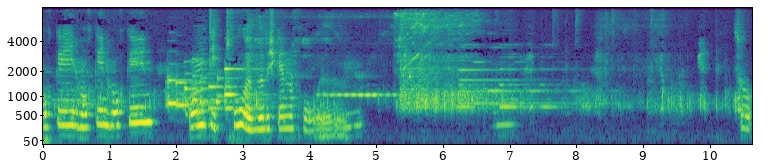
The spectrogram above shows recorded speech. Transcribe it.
Hochgehen, hochgehen, hochgehen. Und die Truhe würde ich gerne noch holen. So.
